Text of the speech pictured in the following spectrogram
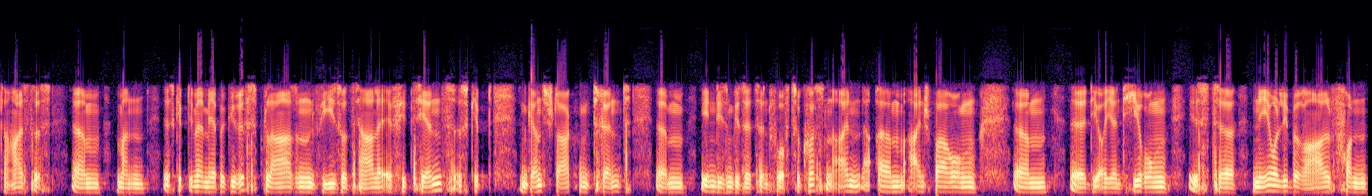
Da heißt es, ähm, man, es gibt immer mehr Begriffsblasen wie soziale Effizienz. Es gibt einen ganz starken Trend ähm, in diesem Gesetzentwurf zu Kosteneinsparungen. Ähm, äh, die Orientierung ist äh, neoliberal von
